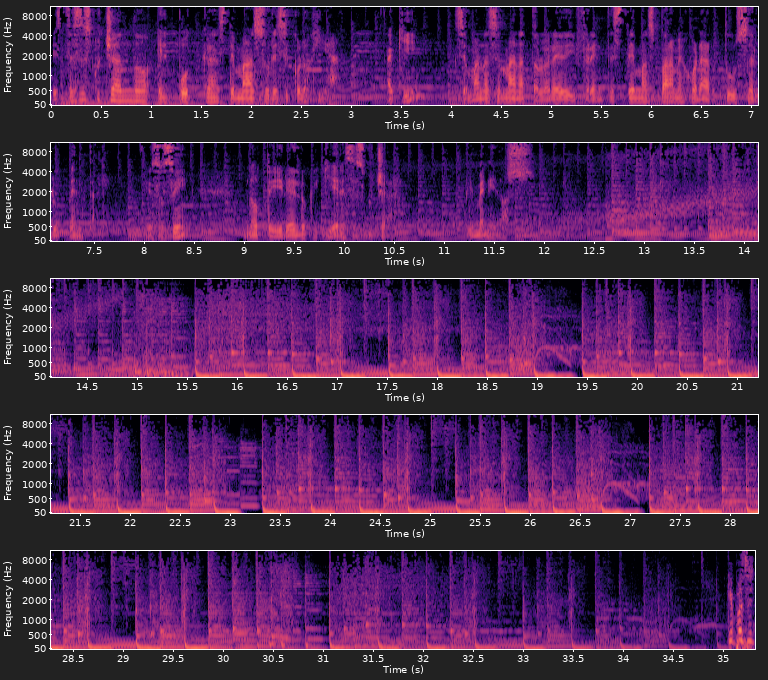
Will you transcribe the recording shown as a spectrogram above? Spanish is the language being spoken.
Estás escuchando el podcast de Más sobre Psicología. Aquí, semana a semana, te hablaré de diferentes temas para mejorar tu salud mental. Eso sí, no te diré lo que quieres escuchar. Bienvenidos.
